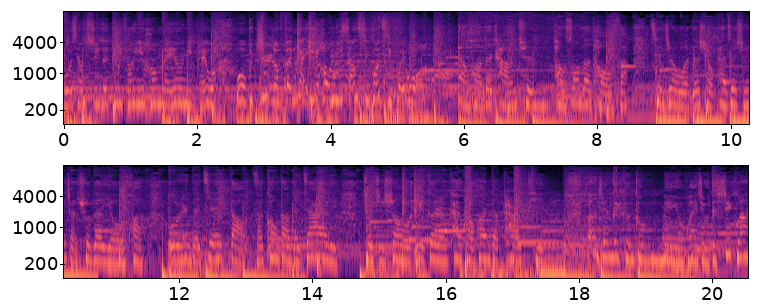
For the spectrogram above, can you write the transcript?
我想去的地方以后没有你陪我，我不知道分开以后你想起过几回我。淡黄的长裙，蓬松的头发，我的手看最新展出的油画。无人的街道，在空荡的家里，就只剩我一个人开狂欢的 party。房间里很空，没有怀旧的习惯，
